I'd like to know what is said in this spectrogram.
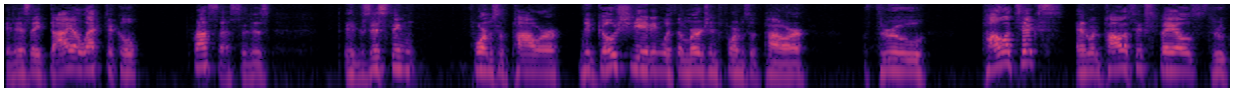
it is a dialectical process it is existing forms of power, negotiating with emergent forms of power through politics, and when politics fails, through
